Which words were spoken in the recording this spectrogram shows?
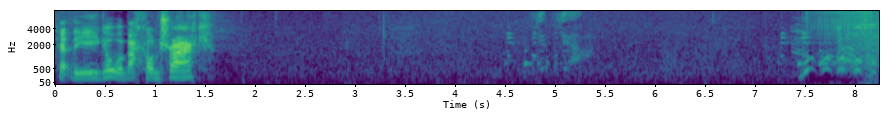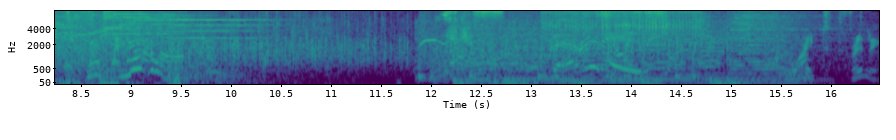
Get the eagle, we're back on track. There's an eagle. There it is. Quite thrilling.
